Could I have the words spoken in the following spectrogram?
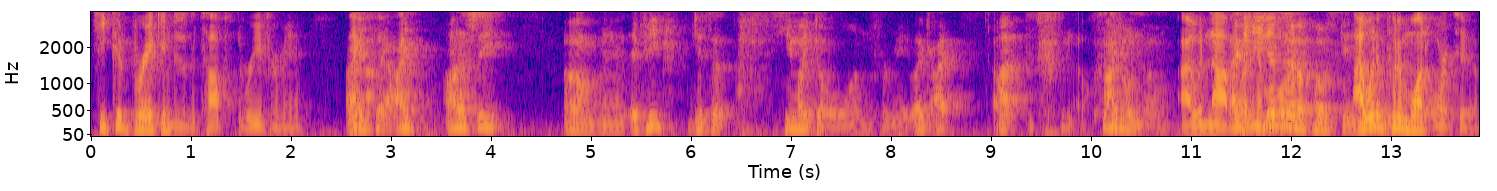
he could break into the top three for me. Like, I, th- I honestly, oh man, if he gets a, he might go one for me. Like I, I, no, I don't know. I would not put Actually, he doesn't one. have a post game. I wouldn't put him one or two.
